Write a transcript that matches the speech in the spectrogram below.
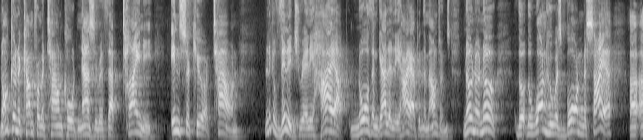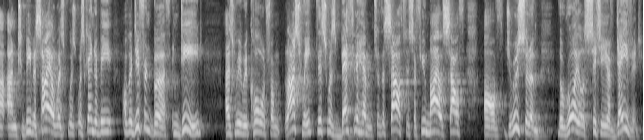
not going to come from a town called Nazareth, that tiny, insecure town, little village really, high up, northern Galilee, high up in the mountains. No, no, no. The, the one who was born Messiah uh, uh, and to be Messiah was, was, was going to be of a different birth. Indeed, as we recalled from last week, this was Bethlehem to the south, just a few miles south of Jerusalem, the royal city of David.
